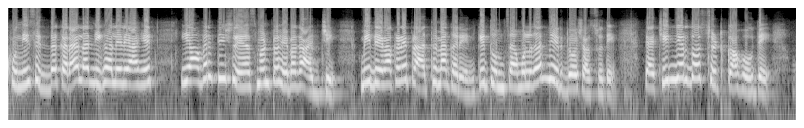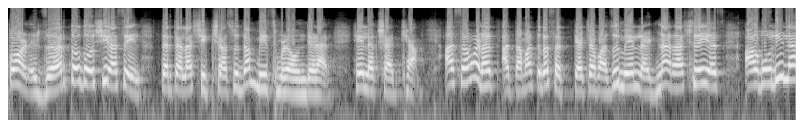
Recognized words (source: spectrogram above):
खुनी सिद्ध करायला निघालेले आहेत. यावरती श्रेयस म्हणतो हे बघा आजी मी देवाकडे प्रार्थना करेन की तुमचा मुलगा निर्दोष असू दे. त्याची निर्दोष सुटका होऊ दे. पण जर तो दोषी असेल तर त्याला शिक्षा सुद्धा मीच मिळवून देणार. हे लक्षात घ्या. असं म्हणत आता मात्र सत्याच्या बाजूने लढणारा श्रेयस आबोलीला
